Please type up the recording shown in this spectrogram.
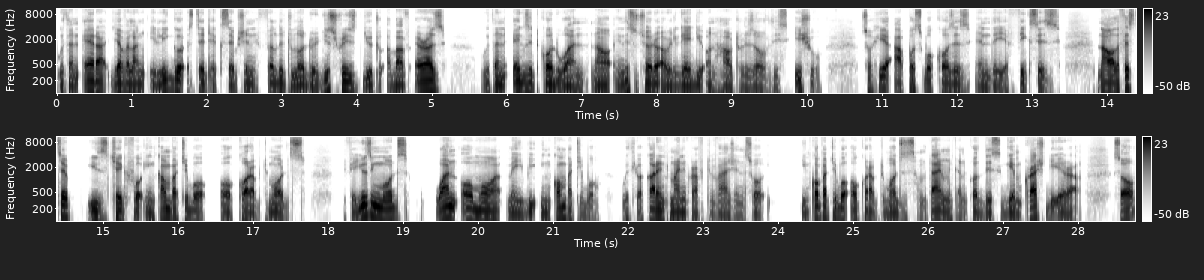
with an error javalang illegal state exception failed to load registries due to above errors with an exit code 1. Now, in this tutorial, I will guide you on how to resolve this issue. So here are possible causes and their fixes. Now, the first step is check for incompatible or corrupt mods. If you're using mods, one or more may be incompatible with your current Minecraft version. So incompatible or corrupt mods sometimes can cause this game crash the error. So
